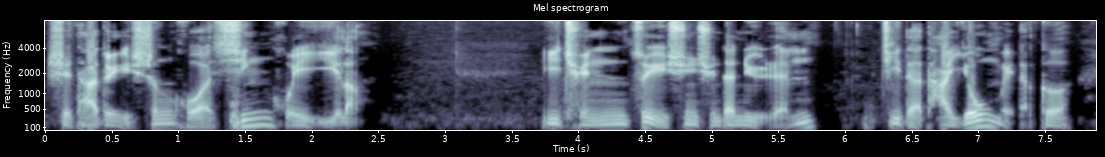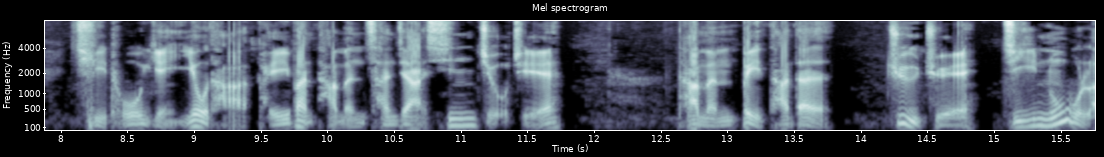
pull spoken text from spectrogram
使他对生活心灰意冷。一群醉醺醺的女人。记得他优美的歌，企图引诱他陪伴他们参加新酒节。他们被他的拒绝激怒了，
